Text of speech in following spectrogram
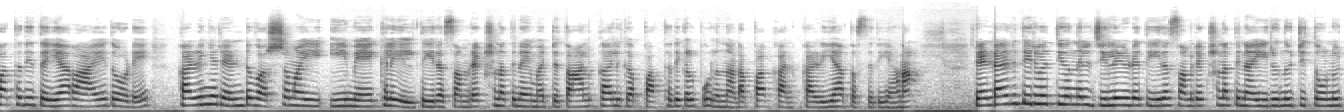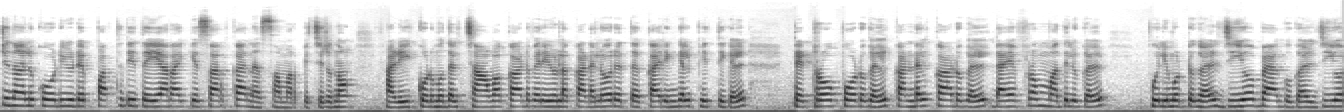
പദ്ധതി തയ്യാറായതോടെ കഴിഞ്ഞ രണ്ട് വർഷമായി ഈ മേഖലയിൽ തീര സംരക്ഷണത്തിനായി മറ്റ് താൽക്കാലിക പദ്ധതികൾ പോലും നടപ്പാക്കാൻ കഴിയാത്ത സ്ഥിതിയാണ്. രണ്ടായിരത്തി ഇരുപത്തിയൊന്നിൽ ജില്ലയുടെ തീരസംരക്ഷണത്തിനായി ഇരുന്നൂറ്റി തൊണ്ണൂറ്റിനാല് കോടിയുടെ പദ്ധതി തയ്യാറാക്കി സർക്കാരിന് സമർപ്പിച്ചിരുന്നു. അഴീക്കോട് മുതൽ ചാവക്കാട് വരെയുള്ള കടലോരത്ത് കരിങ്കൽ ഭിത്തികൾ ടെട്രോപോഡുകൾ കണ്ടൽക്കാടുകൾ ഡയഫ്രം മതിലുകൾ പുലിമുട്ടുകൾ ജിയോ ബാഗുകൾ ജിയോ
